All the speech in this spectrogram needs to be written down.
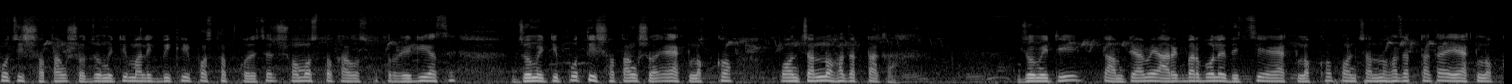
পঁচিশ শতাংশ। জমিটি মালিক বিক্রির প্রস্তাব করেছেন, সমস্ত কাগজপত্র রেডি আছে। জমিটি প্রতি শতাংশ এক লক্ষ পঞ্চান্ন হাজার টাকা। জমিটি দামটি আমি আরেকবার বলে দিচ্ছি, এক লক্ষ পঞ্চান্ন হাজার টাকা এক লক্ষ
